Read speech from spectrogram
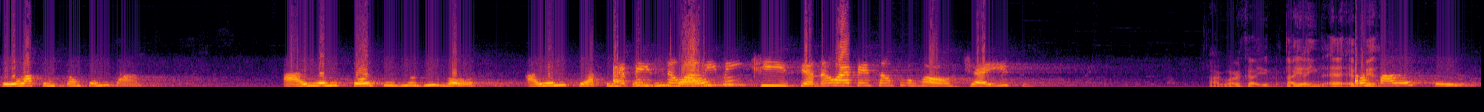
pela pensão que ele dava. Aí ele foi e pediu o divórcio. Aí ele quer a pensão É pensão alimentícia, não é pensão por morte, é isso? Agora caiu. Tá aí ainda. É, é faleceu.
